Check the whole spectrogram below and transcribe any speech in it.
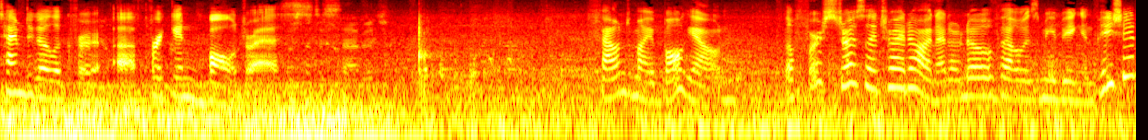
Time to go look for a freaking ball dress. Such a savage. found my ball gown. The first dress I tried on. I don't know if that was me being impatient,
